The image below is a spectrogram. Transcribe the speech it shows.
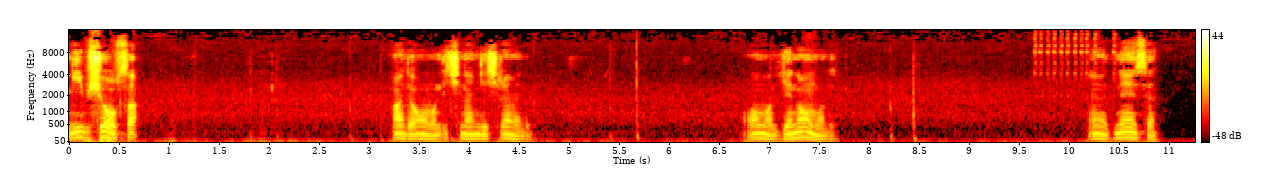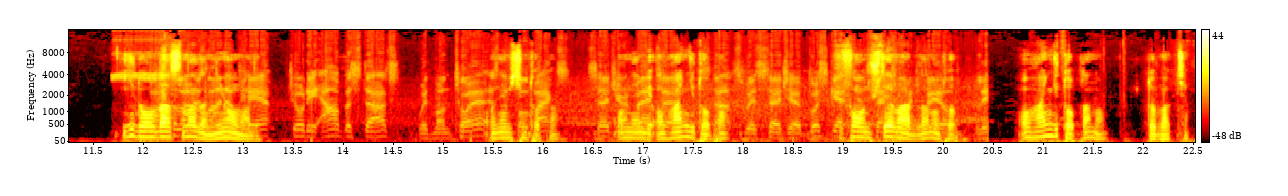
iyi bir şey olsa Hadi olmadı içinden geçiremedim. Olmadı gene olmadı. Evet neyse. İyi de oldu aslında da niye olmadı? O ne biçim top lan? O ne bi- o hangi top lan? FIFA 13'te vardı lan o top. O hangi top lan o? Dur bakacağım.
